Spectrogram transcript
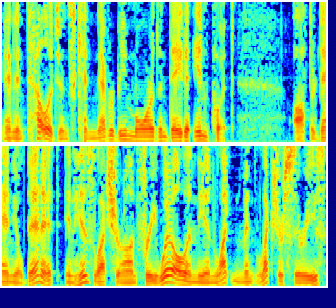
and intelligence can never be more than data input. Author Daniel Dennett, in his lecture on free will in the Enlightenment lecture series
